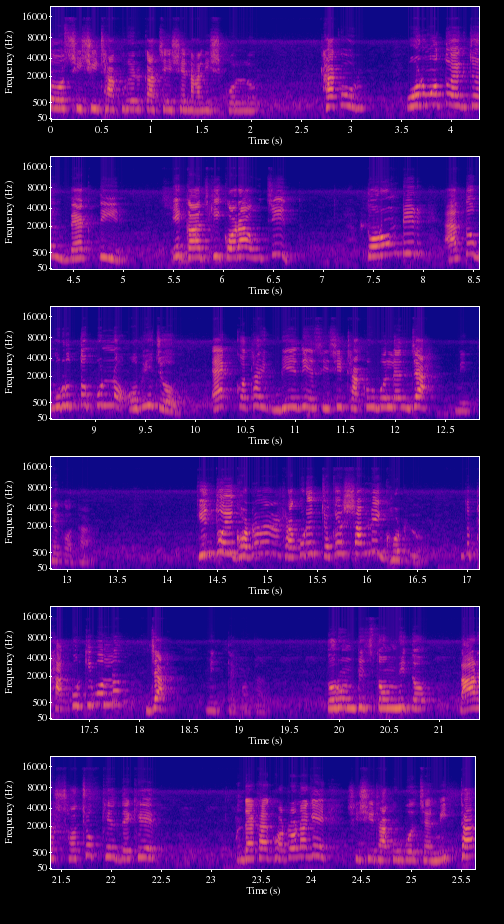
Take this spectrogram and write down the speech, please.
তো শিশি ঠাকুরের কাছে এসে নালিশ করল, ঠাকুর ওর মতো একজন ব্যক্তির এ কাজ কি করা উচিত? তরুণটির এত গুরুত্বপূর্ণ অভিযোগ এক কথায় উড়িয়ে দিয়ে শিশি ঠাকুর বললেন যা মিথ্যে কথা। কিন্তু এই ঘটনাটা ঠাকুরের চোখের সামনেই ঘটলো। কিন্তু ঠাকুর কি বলল? যা মিথ্যে কথা। তরুণটি স্তম্ভিত। তার সচক্ষে দেখে দেখা ঘটনাকে শিশি ঠাকুর বলছেন, মিথ্যা।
